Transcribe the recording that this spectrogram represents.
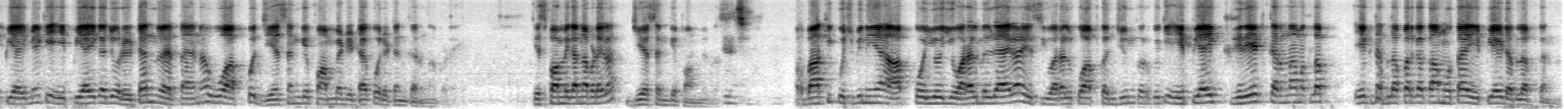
एपीआई में कि एपीआई का जो रिटर्न रहता है ना वो आपको जेएसएन के फॉर्म में डेटा को रिटर्न करना पड़ेगा। किस फॉर्म में करना पड़ेगा? जेएसएन के फॉर्म में बस। और बाकी कुछ भी नहीं है आपको ये यूआरएल मिल जाएगा इस यू को आप कंज्यूम करो क्योंकि एपीआई क्रिएट करना मतलब एक डेवलपर का काम होता है एपीआई डेवलप करना।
